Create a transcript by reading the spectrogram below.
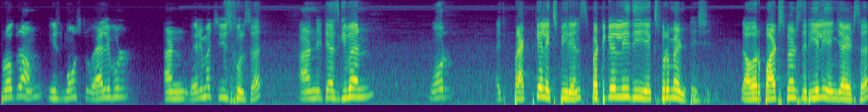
Program is most valuable and very much useful, sir. And it has given more think, practical experience, particularly the experimentation. Our participants really enjoyed, sir.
